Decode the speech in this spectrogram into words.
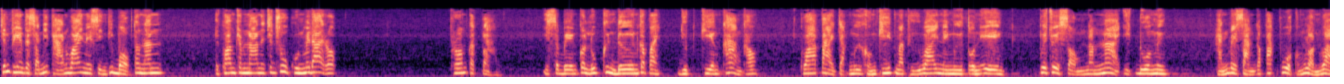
ฉันเพียงแต่สันนิษฐานไว้ในสิ่งที่บอกเท่านั้นไอความชำนาญในฉันสู้คุณไม่ได้หรอก พร้อมกับกล่าว อิสเบนก็ลุกขึ้นเดินเข้าไป หยุดเคียงข้างเขาคว้าใต้จากมือของคีตมาถือไว้ในมือตนเอง เพื่อช่วยส่องนำหน้าอีกดวงหนึ่ง หันไปสั่งกับพักพวกของหล่อนว่า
